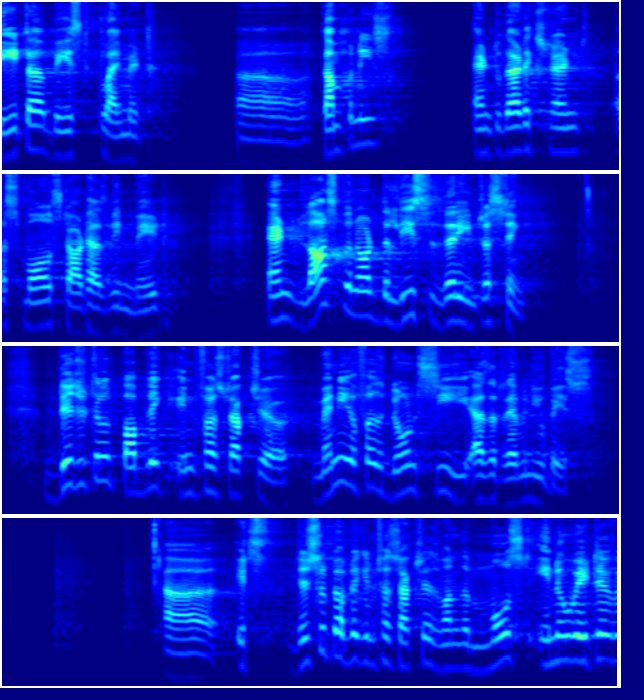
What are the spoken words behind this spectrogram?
data-based climate uh, companies. And to that extent, a small start has been made. And last but not the least is very interesting. Digital public infrastructure, many of us don't see as a revenue base. Uh, it's, digital public infrastructure is one of the most innovative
